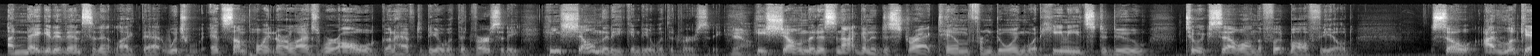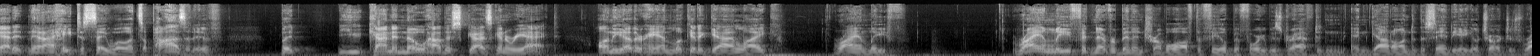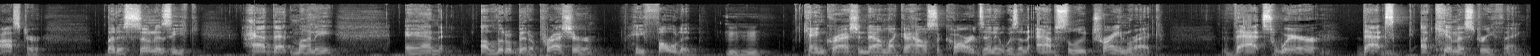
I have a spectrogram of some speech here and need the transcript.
a negative incident like that, which at some point in our lives we're all going to have to deal with adversity. He's shown that he can deal with adversity. Yeah. He's shown that it's not going to distract him from doing what he needs to do to excel on the football field. So I look at it and I hate to say, well, it's a positive, but you kind of know how this guy's going to react. On the other hand, look at a guy like Ryan Leaf. Ryan Leaf had never been in trouble off the field before he was drafted and, and got onto the San Diego Chargers roster. But as soon as he had that money and a little bit of pressure, he folded. Mm-hmm. Came crashing down like a house of cards, and it was an absolute train wreck. That's where that's a chemistry thing.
